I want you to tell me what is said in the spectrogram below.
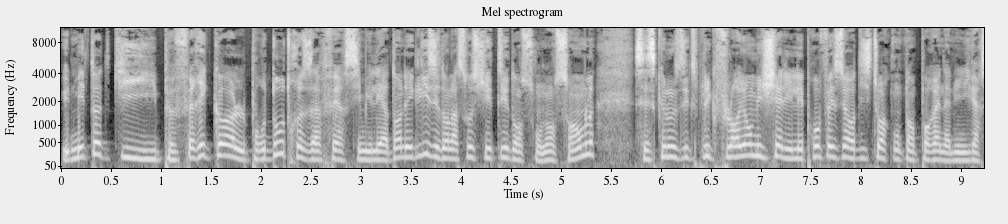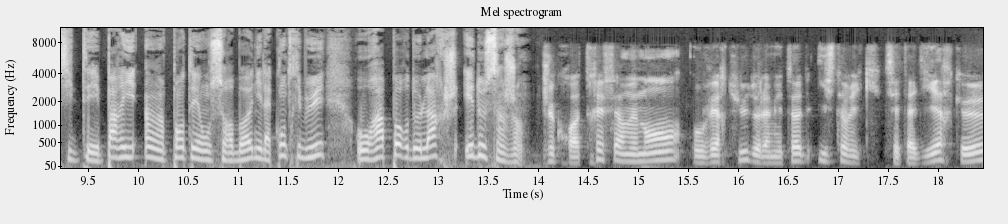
Une méthode qui peut faire école pour d'autres affaires similaires dans l'Église et dans la société dans son ensemble. C'est ce que nous explique Florian Michel. Il est professeur d'histoire contemporaine à l'université Paris 1 Panthéon-Sorbonne. Il a contribué au rapport de l'Arche et de Saint-Jean. Je crois très fermement aux vertus de la méthode historique, c'est-à-dire que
